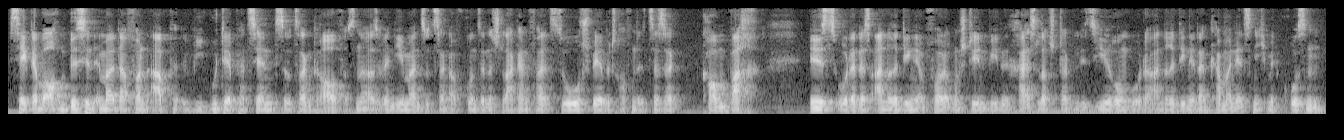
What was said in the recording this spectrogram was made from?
Es hängt aber auch ein bisschen immer davon ab, wie gut der Patient sozusagen drauf ist. Ne? Also wenn jemand sozusagen aufgrund seines Schlaganfalls so schwer betroffen ist, dass er kaum wach ist oder dass andere Dinge im Vordergrund stehen, wie eine Kreislaufstabilisierung oder andere Dinge, dann kann man jetzt nicht mit großen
